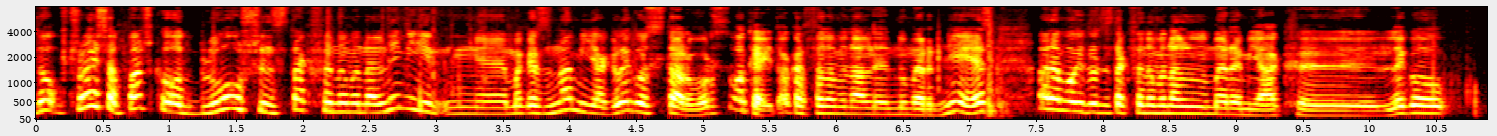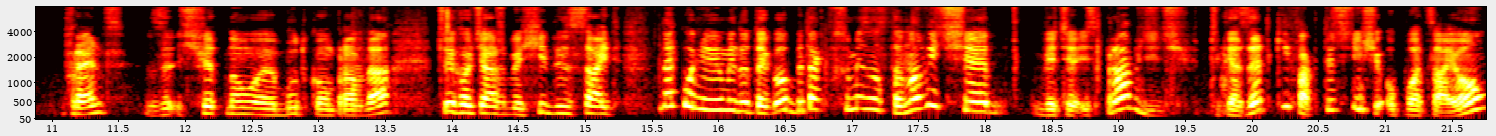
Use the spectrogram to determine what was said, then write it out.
no, wczorajsza paczka od Blue Ocean z tak fenomenalnymi mm, e, magazynami jak Lego Star Wars. Okej, to akurat fenomenalny numer nie jest, ale moi drodzy, tak fenomenalnym numerem jak e, Lego Friends z świetną e, budką, prawda? Czy chociażby Hidden Side, nakłoniły mnie do tego, by tak w sumie zastanowić się, wiecie, i sprawdzić, czy gazetki faktycznie się opłacają.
